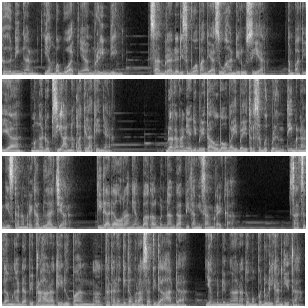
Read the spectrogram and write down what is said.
keheningan yang membuatnya merinding saat berada di sebuah panti asuhan di Rusia, tempat ia mengadopsi anak laki-lakinya. Belakangan ia diberitahu bahwa bayi-bayi tersebut berhenti menangis karena mereka belajar. Tidak ada orang yang bakal menanggapi tangisan mereka. Saat sedang menghadapi prahara kehidupan, terkadang kita merasa tidak ada yang mendengar atau mempedulikan kita.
